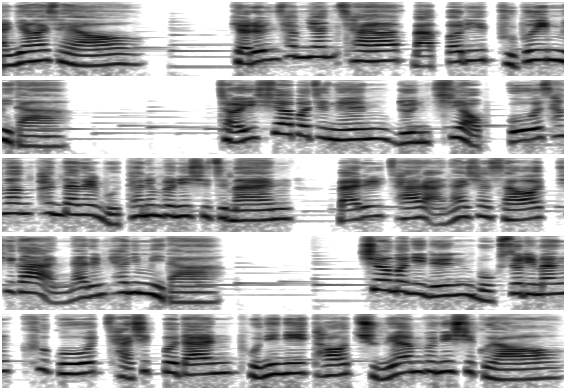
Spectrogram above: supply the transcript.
안녕하세요. 결혼 3년 차 맞벌이 부부입니다. 저희 시아버지는 눈치 없고 상황 판단을 못하는 분이시지만 말을 잘 안 하셔서 티가 안 나는 편입니다. 시어머니는 목소리만 크고 자식보단 본인이 더 중요한 분이시고요.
